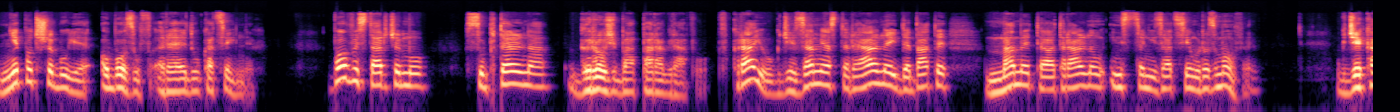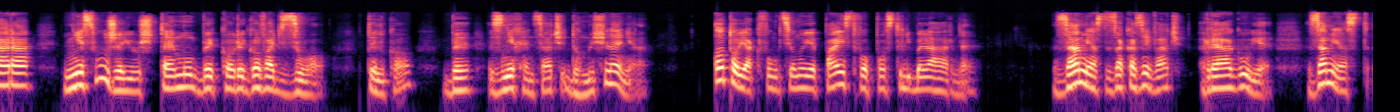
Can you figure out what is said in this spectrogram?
nie potrzebuje obozów reedukacyjnych, bo wystarczy mu subtelna groźba paragrafu. W kraju, gdzie zamiast realnej debaty mamy teatralną inscenizację rozmowy, gdzie kara nie służy już temu, by korygować zło, tylko by zniechęcać do myślenia. Oto jak funkcjonuje państwo postliberalne. Zamiast zakazywać, reaguje. Zamiast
